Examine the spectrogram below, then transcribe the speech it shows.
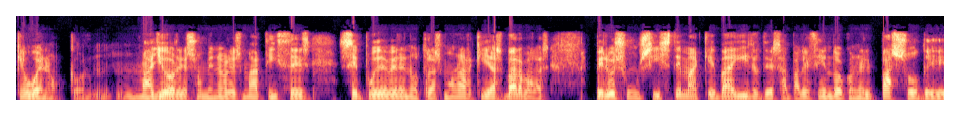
que, bueno, con mayores o menores matices se puede ver en otras monarquías bárbaras, pero es un sistema que va a ir desapareciendo con el paso de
